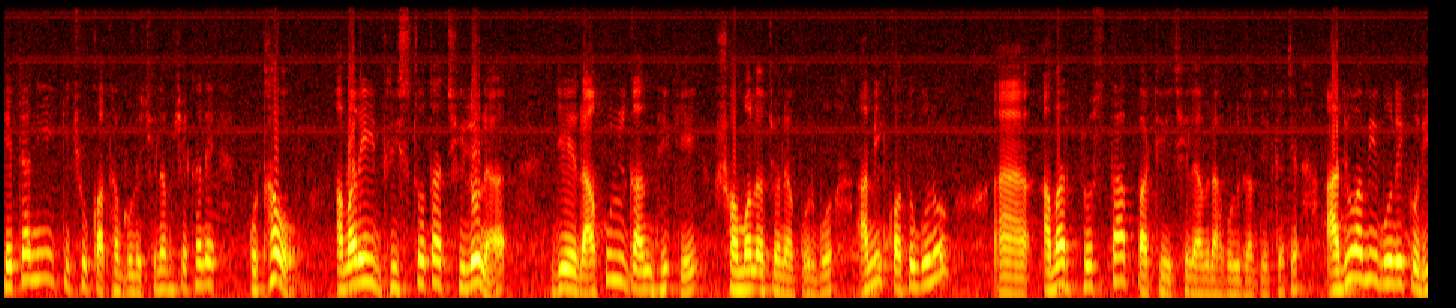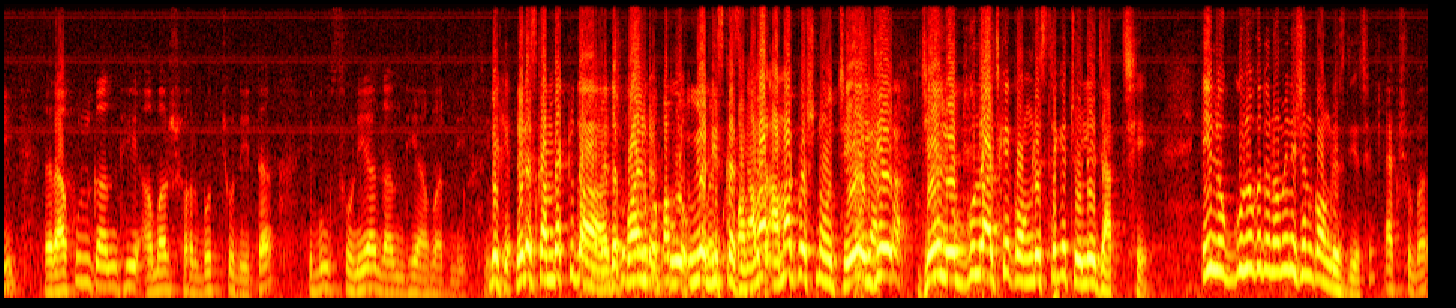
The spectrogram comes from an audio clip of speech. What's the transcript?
সেটা নিয়ে কিছু কথা বলেছিলাম সেখানে কোথাও আমার এই ধৃষ্টতা ছিল না যে রাহুল গান্ধীকে সমালোচনা করব। আমি কতগুলো আমার প্রস্তাব পাঠিয়েছিলাম রাহুল গান্ধীর কাছে। আজও আমি মনে করি রাহুল গান্ধী আমার সর্বোচ্চ নেতা এবং সোনিয়া গান্ধী আমার নেত্রী। দেখে let us come back to the the point we are discussing আমার আমার প্রশ্ন হচ্ছে এই যে যে লোকগুলো আজকে কংগ্রেস থেকে চলে যাচ্ছে এই লোকগুলোকে তো নমিনেশন কংগ্রেস দিয়েছে। একশো বার।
